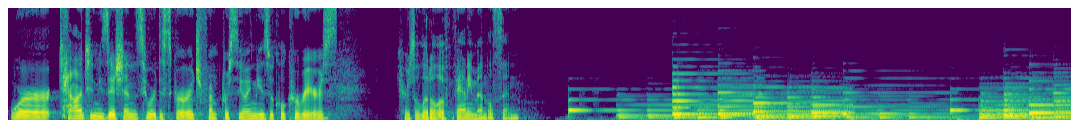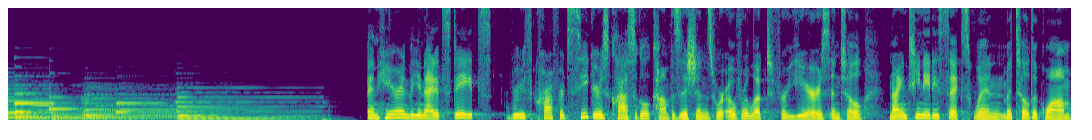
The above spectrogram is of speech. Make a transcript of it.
were talented musicians who were discouraged from pursuing musical careers. Here's a little of Fanny Mendelssohn. And here in the United States, Ruth Crawford Seeger's classical compositions were overlooked for years until 1986 when Matilda Gaume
